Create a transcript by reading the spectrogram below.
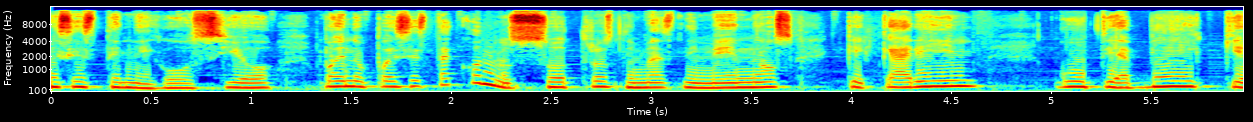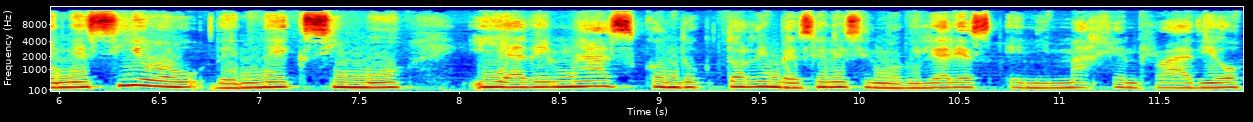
es este negocio. Bueno, pues está con nosotros ni más ni menos que Karim Gutiabi, quien es CEO de Neximo y además conductor de inversiones inmobiliarias en Imagen Radio.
